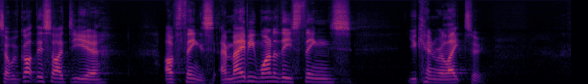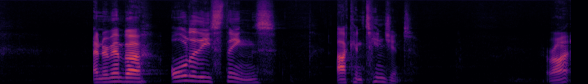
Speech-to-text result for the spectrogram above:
So we've got this idea of things, and maybe one of these things you can relate to. And remember, all of these things are contingent, right?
